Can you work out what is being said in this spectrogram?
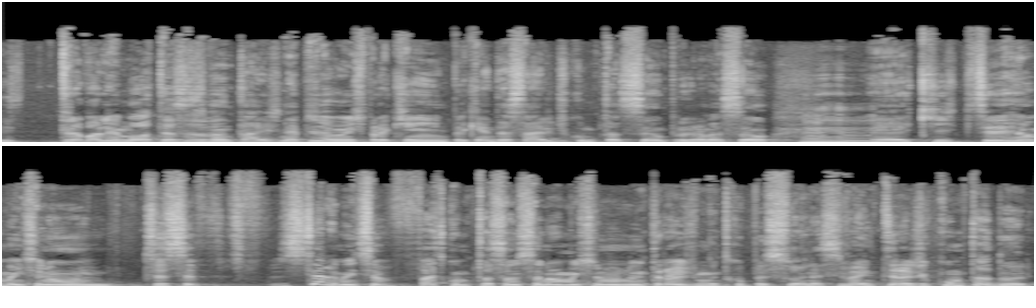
E trabalho remoto tem essas vantagens, né? Principalmente pra quem, pra quem é dessa área de computação, programação, é, que você realmente não. Você, você- sinceramente, você faz computação, você normalmente não, não interage muito com a pessoa, né? Você vai interagir com o computador.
